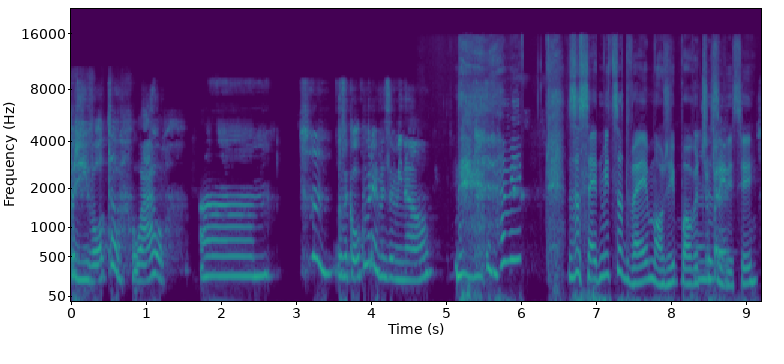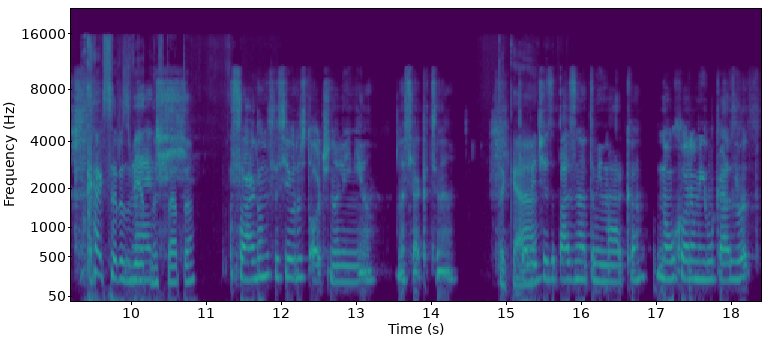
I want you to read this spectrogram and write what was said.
При живота? Вау! Ам... Хм, за колко време заминава? ами, за седмица, две, може и повече, Добре. зависи как се развият Неч, нещата. Слагам със сигурност очна линия на всяка цена. Така. Това вече е запазената ми марка. Много хора ми го казват.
